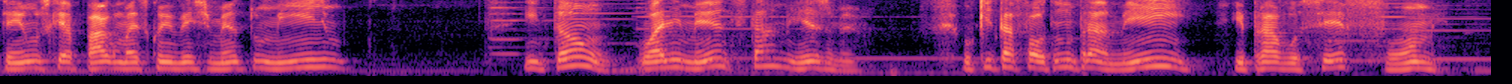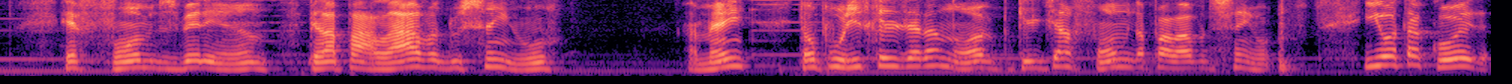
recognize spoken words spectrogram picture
Tem uns que é pago, mas com investimento mínimo. Então, o alimento está mesmo. O que está faltando para mim e para você é fome. É fome dos bereanos, pela palavra do Senhor. Amém? Então por isso que eles eram nove, porque eles tinham fome da palavra do Senhor. E outra coisa,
